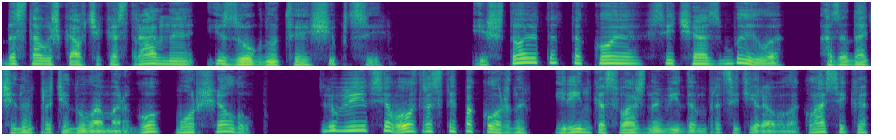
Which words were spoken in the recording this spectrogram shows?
достав из шкафчика странные изогнутые щипцы. «И что это такое сейчас было?» — озадаченно протянула Марго, морща лоб. Любви все возрасты покорны. Иринка с важным видом процитировала классика,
